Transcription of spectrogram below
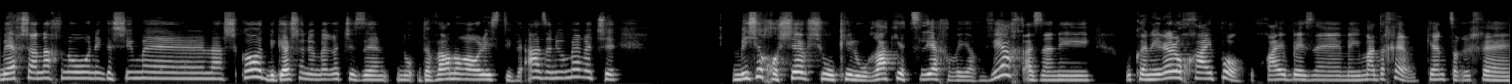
מאיך שאנחנו ניגשים uh, להשקעות, בגלל שאני אומרת שזה דבר נורא הוליסטי, ואז אני אומרת ש... מי שחושב שהוא כאילו רק יצליח וירוויח, אז אני, הוא כנראה לא חי פה, הוא חי באיזה מימד אחר, כן? צריך, אה,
